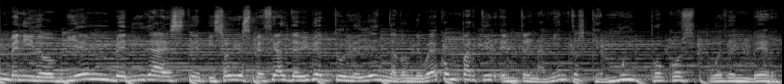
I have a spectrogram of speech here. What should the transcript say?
Bienvenido, bienvenida a este episodio especial de Vive tu leyenda, donde voy a compartir entrenamientos que muy pocos pueden ver.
